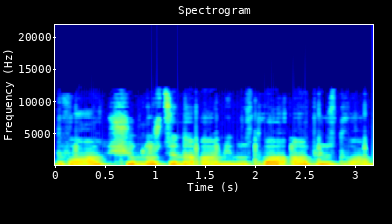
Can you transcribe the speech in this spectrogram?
2, що множиться на а мінус 2, а плюс 2.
